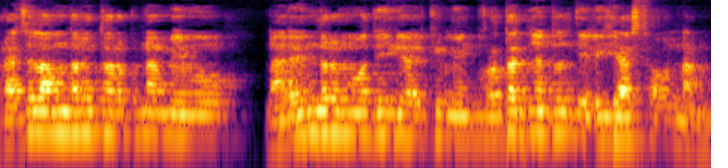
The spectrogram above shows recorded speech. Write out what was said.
ప్రజలందరి తరపున మేము నరేంద్ర మోదీ గారికి మేము కృతజ్ఞతలు తెలియజేస్తా ఉన్నాము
